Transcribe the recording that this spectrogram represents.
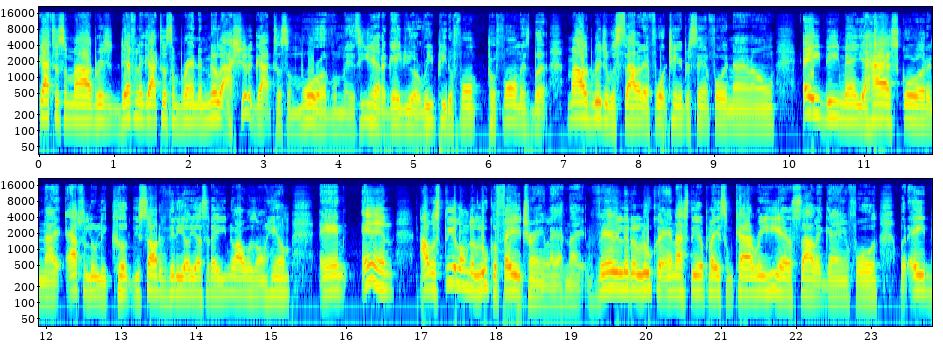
got to some Miles Bridges. Definitely got to some Brandon Miller. I should have got to some more of them as he had a, gave you a repeat of form, performance. But Miles Bridges was solid at 14%, 49 on. AD man, your highest scorer of the night, absolutely cooked. You saw the video yesterday. You know I was on him, and and I was still on the Luka fade train last night. Very little Luka, and I still played some Kyrie. He had a solid game for us. But AD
